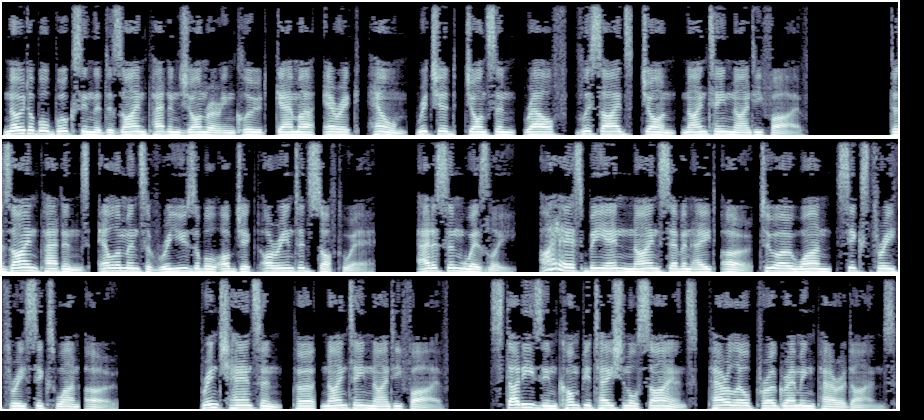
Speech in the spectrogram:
Notable books in the design pattern genre include, Gamma, Eric, Helm, Richard, Johnson, Ralph, Vlissides, John 1995. Design Patterns, Elements of Reusable Object-Oriented Software. Addison Wesley. ISBN 978-0-201-63361-0. Brinch Hansen, per 1995. Studies in Computational Science, Parallel Programming Paradigms.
